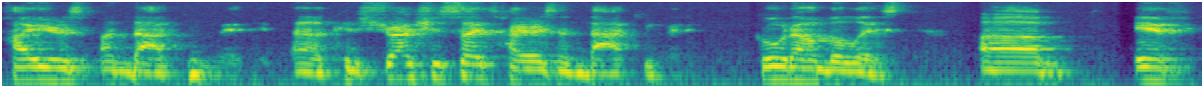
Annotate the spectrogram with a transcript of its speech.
hires undocumented. Uh, construction sites hires undocumented. Go down the list. Um, if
